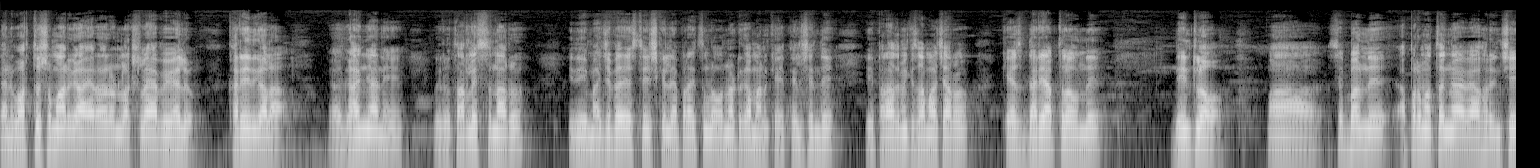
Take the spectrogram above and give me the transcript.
దాని వర్త్ సుమారుగా ఇరవై రెండు లక్షల యాభై వేలు ఖరీదు గల గాంజాని వీరు తరలిస్తున్నారు. ఇది మధ్యప్రదేశ్ తీసుకెళ్ళే ప్రయత్నంలో ఉన్నట్టుగా మనకి తెలిసింది. ఇది ప్రాథమిక సమాచారం కేసు దర్యాప్తులో ఉంది. దీంట్లో మా సిబ్బంది అప్రమత్తంగా వ్యవహరించి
